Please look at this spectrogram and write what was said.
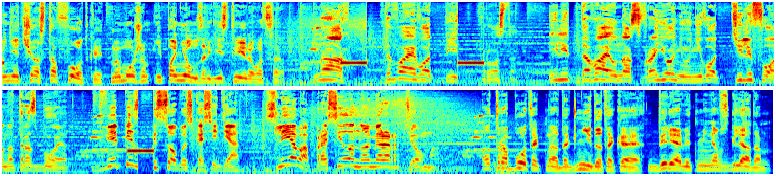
меня часто фоткает. Мы можем и по нем зарегистрироваться. Нахуй. Давай его отпи просто. Или давай у нас в районе у него телефон отразбоят. Две пизды с обыска сидят. Слева просила номер Артема. Отработать надо, гнида такая. Дырявит меня взглядом.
